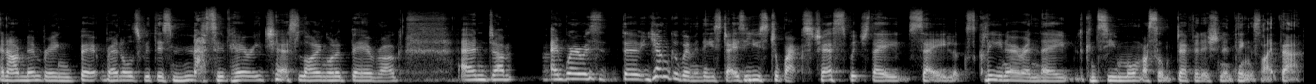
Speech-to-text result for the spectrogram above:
and I'm remembering Burt Reynolds with this massive hairy chest lying on a bear rug, and um, and whereas the younger women these days are used to wax chests, which they say looks cleaner and they consume more muscle definition and things like that.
